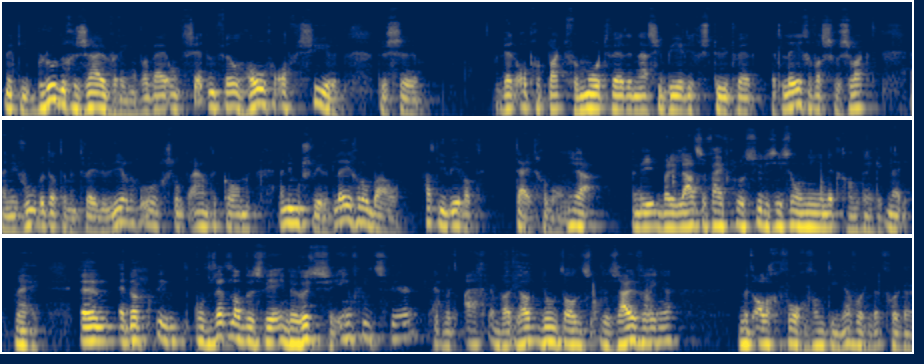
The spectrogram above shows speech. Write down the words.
met die bloedige zuiveringen, waarbij ontzettend veel hoge officieren dus uh, werden opgepakt, vermoord werden, naar Siberië gestuurd werden. Het leger was verzwakt en hij voelde dat er een Tweede Wereldoorlog stond aan te komen en hij moest weer het leger opbouwen. Had hij weer wat tijd gewonnen. Ja, en die, maar die laatste vijf clausules die stonden niet in de krant, denk ik. Nee. nee. En, en dan komt Letland dus weer in de Russische invloedssfeer. Ja. Met eigenlijk, je had, noemt al de zuiveringen. Met alle gevolgen van dien hè, voor, de, voor de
